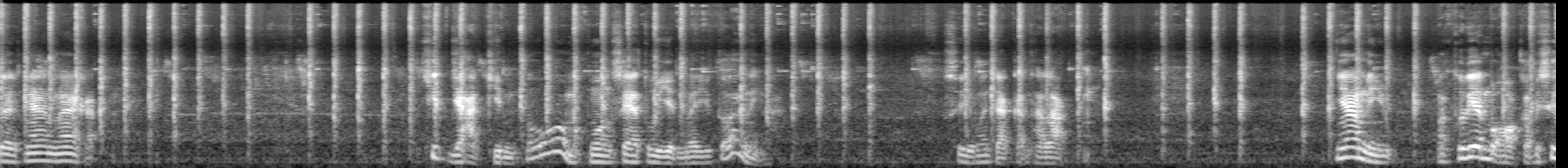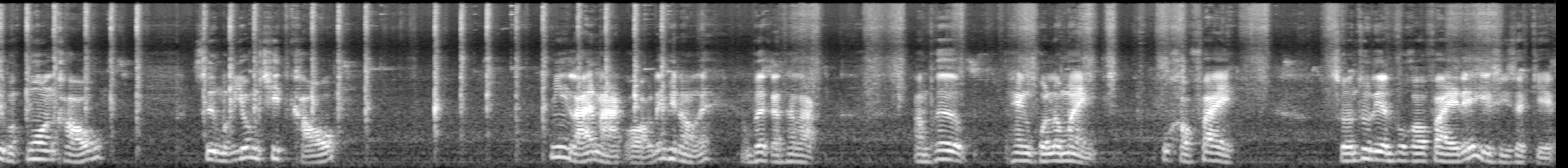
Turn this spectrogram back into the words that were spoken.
เลือกง่ายมากอะคิดอยากกิน โอ้หมักม่วงแช่ตู้เย็นไว้อยู่ตัวนี่ซื้อมาจากกันทะลักย่ามนี่หมักทุเรียนบออกกับไปซื้อหมักม่วงเขา ซื้อหมักย่งชิดเขา มีหลายหมากออกได้พี่น้องเลยอำเภอกันทะลักอำเภอแห่งผลไม้ภูเขาไฟสวนทุเรียนภูเขาไฟได้อยู่ศรีสะเกด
